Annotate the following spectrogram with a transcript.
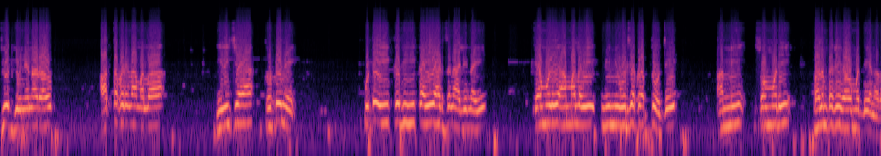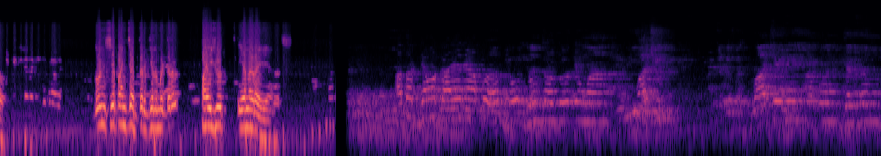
ज्योत घेऊन येणार आहोत. आतापर्यंत आम्हाला देवीच्या कृपेने कुठेही कधीही काही अडचण आली नाही. त्यामुळे आम्हाला ही नेहमी ऊर्जा प्राप्त होते. आम्ही सोमवारी बालमटाके गावामध्ये येणार आहोत. दोनशे पंच्याहत्तर किलोमीटर पायजोत येणार आहे आता जेव्हा कायाने आपण जो घेऊन चालतो तेव्हा वाचेने आपण जगदंब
